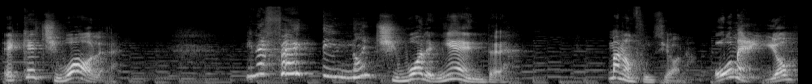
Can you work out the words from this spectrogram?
E che ci vuole? In effetti non ci vuole niente. Ma non funziona. O meglio,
